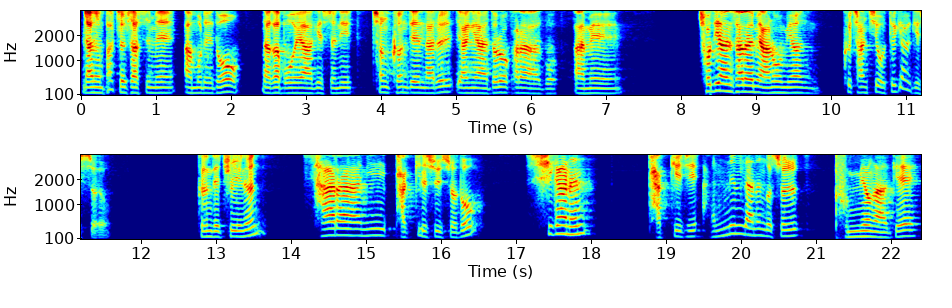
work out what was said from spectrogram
나는 밭을 샀음에 아무래도 나가 보아야 하겠으니 청컨대 나를 양해하도록 하라 하고 아멘 초대한 사람이 안 오면 그 잔치 어떻게 하겠어요? 그런데 주인은 사람이 바뀔 수 있어도 시간은 바뀌지 않는다는 것을 분명하게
